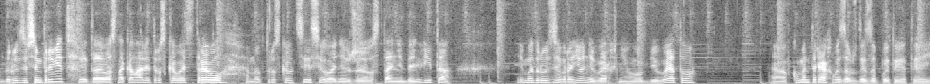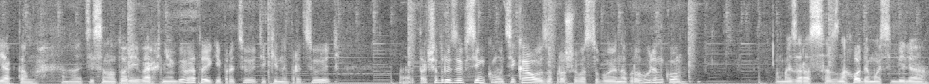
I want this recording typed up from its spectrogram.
Друзі, всім привіт! Вітаю вас на каналі Трускавець Тревел. Ми в Трускавці. Сьогодні вже останній день літа. І ми, друзі, в районі верхнього бювету. Е, В коментарях ви завжди запитуєте, як там е, ці санаторії верхнього бювету, які працюють, які не працюють. Е, Так що, друзі, всім, кому цікаво, запрошую вас з собою на прогулянку. Ми зараз знаходимося біля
